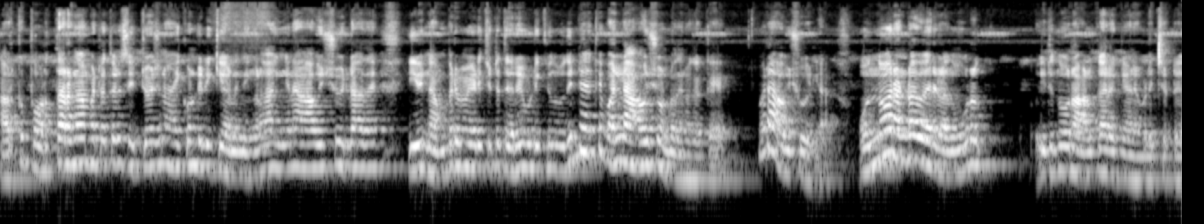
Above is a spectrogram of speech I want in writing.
അവർക്ക് പുറത്തിറങ്ങാൻ പറ്റാത്തൊരു സിറ്റുവേഷൻ ആയിക്കൊണ്ടിരിക്കുകയാണ്. നിങ്ങൾ ഇങ്ങനെ ആവശ്യമില്ലാതെ ഈ നമ്പർ മേടിച്ചിട്ട് തെറി വിളിക്കുന്നു. ഇതിന്റെയൊക്കെ വല്ല ആവശ്യമുണ്ടോ നിനക്കൊക്കെ? ഒരാവശ്യമില്ല ഒന്നോ രണ്ടോ പേരല്ല നൂറ് ഇരുന്നൂറ് ആൾക്കാരൊക്കെയാണ് വിളിച്ചിട്ട്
